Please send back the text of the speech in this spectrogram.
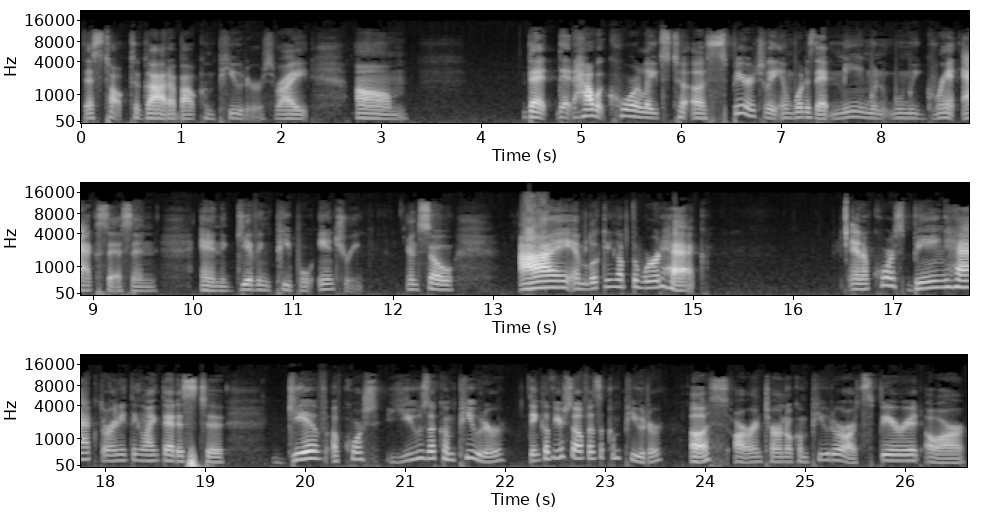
that's talked to God about computers, right? Um, that that how it correlates to us spiritually and what does that mean when when we grant access and and giving people entry and so i am looking up the word hack and of course, being hacked or anything like that is to give, of course, use a computer. Think of yourself as a computer, us, our internal computer, our spirit, our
